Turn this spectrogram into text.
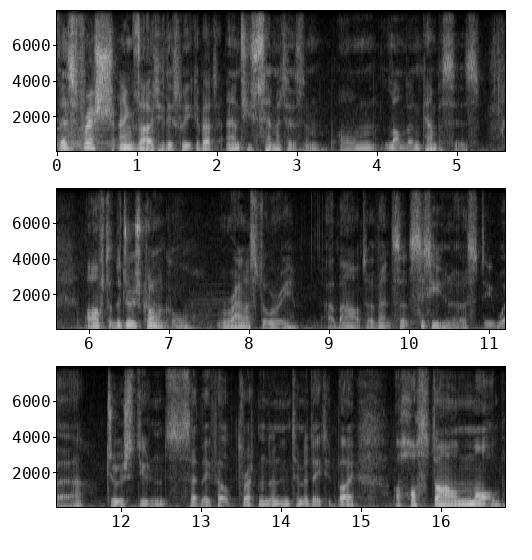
There's fresh anxiety this week about anti Semitism on London campuses. After the Jewish Chronicle ran a story about events at City University where Jewish students said they felt threatened and intimidated by a hostile mob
